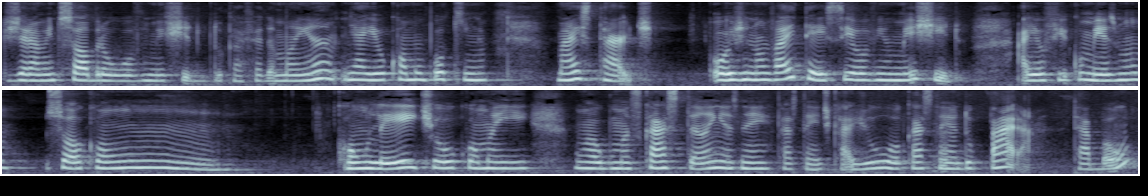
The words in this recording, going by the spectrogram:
Geralmente sobra o ovo mexido do café da manhã e aí eu como um pouquinho mais tarde. Hoje não vai ter esse ovinho mexido. Aí eu fico mesmo só com com leite ou como aí algumas castanhas, né? Castanha de caju ou castanha do Pará, tá bom?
